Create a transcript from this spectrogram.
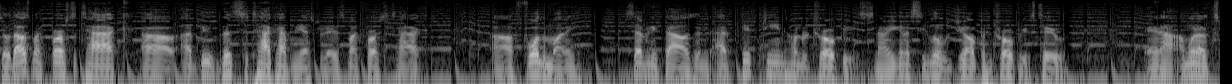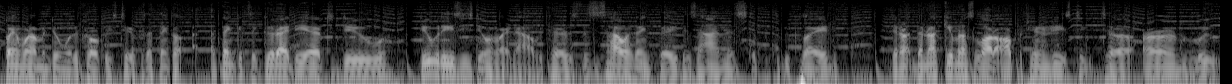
So that was my first attack. Uh, I, this attack happened yesterday. This is my first attack uh, for the money. 70,000 at 1,500 trophies. Now you're gonna see a little jump in trophies too, and uh, I'm gonna explain what I've been doing with the trophies too, because I think I think it's a good idea to do do what Easy's doing right now, because this is how I think they designed this to, to be played. They're not, they're not giving us a lot of opportunities to, to earn loot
